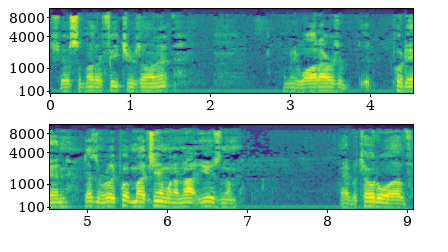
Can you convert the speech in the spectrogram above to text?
Show some other features on it. How many watt hours are put in. Doesn't really put much in when I'm not using them. I have a total of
